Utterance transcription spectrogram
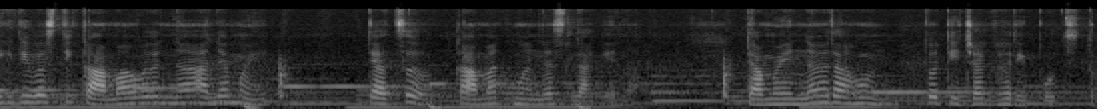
एक दिवस ती कामावर न आल्यामुळे त्याचं कामात मनच लागेना. त्यामुळे न राहून तो तिच्या घरी पोचतो.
